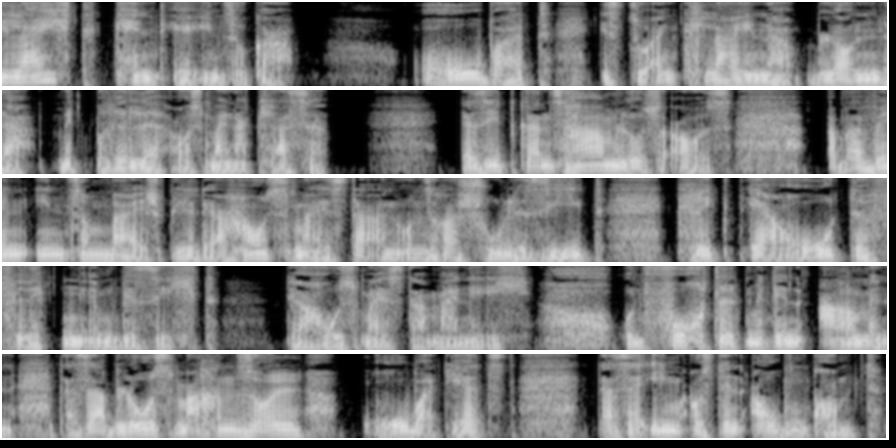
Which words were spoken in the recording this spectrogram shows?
Vielleicht kennt ihr ihn sogar. Robert ist so ein kleiner, blonder mit Brille aus meiner Klasse. Er sieht ganz harmlos aus, aber wenn ihn zum Beispiel der Hausmeister an unserer Schule sieht, kriegt er rote Flecken im Gesicht. Der Hausmeister meine ich, und fuchtelt mit den Armen, dass er bloß machen soll, Robert jetzt, dass er ihm aus den Augen kommt.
